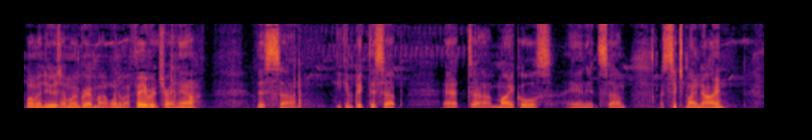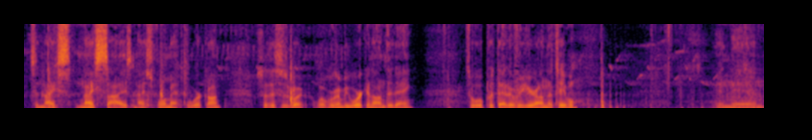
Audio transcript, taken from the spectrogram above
what I'm to do is I'm going to grab my one of my favorites right now. This um, you can pick this up at uh, Michaels, and it's um, a six by nine. It's a nice, nice size, nice format to work on. So this is what what we're going to be working on today. So we'll put that over here on the table, and then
